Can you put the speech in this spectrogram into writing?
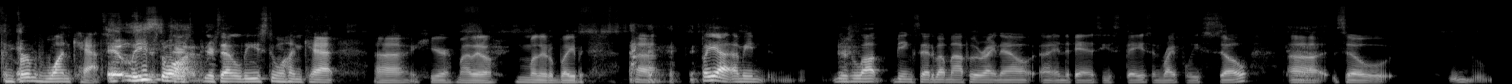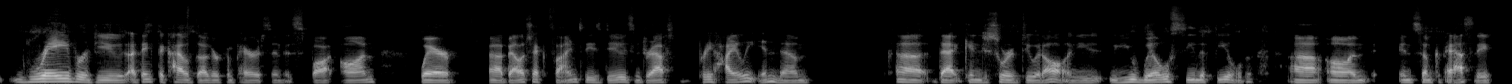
confirmed one cat. At least there's, one. There's, there's, at least one cat uh, here, my little my little baby. Uh, but yeah, I mean, there's a lot being said about Mapu right now uh, in the fantasy space, and rightfully so. Uh, so rave reviews. I think the Kyle Dugger comparison is spot on, where uh, Belichick finds these dudes and drafts pretty highly in them uh, that can just sort of do it all, and you you will see the field uh, on in some capacity.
